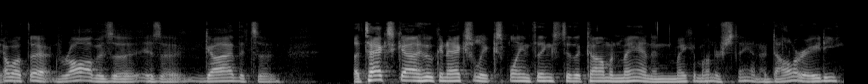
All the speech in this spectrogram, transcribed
How about that? Rob is a is a guy that's a a tax guy who can actually explain things to the common man and make him understand. A dollar eighty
